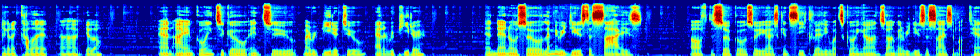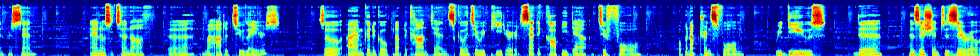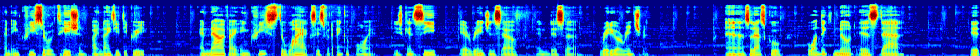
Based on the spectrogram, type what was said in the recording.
I'm going to color it uh, yellow and I am going to go into my repeater tool, add a repeater, and then also let me reduce the size of the circle so you guys can see clearly what's going on. So I'm going to reduce the size about 10% and also turn off the, my other two layers. So I'm going to go open up the contents, go into repeater, set the copy down to 4, open up transform, reduce the position to 0 and increase the rotation by 90 degree. And now if I increase the y-axis for the anchor point, you can see it arranged itself in this uh, radial arrangement. And so that's cool. But one thing to note is that it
